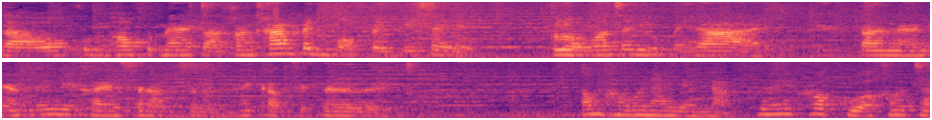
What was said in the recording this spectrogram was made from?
แล้วคุณพ่อคุณแม่จะค่อนข้างเป็นห่วงเป็นพิเศษ กลัวว่าจะอยู่ไม่ได้ ตอนนั้นเนี่ยไม่มีใครสนับสนุนให้กับซิสเตอร์เลย ต้องภาวนาอย่างหนักเพื่อให้ครอบครัวเข้าใจ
